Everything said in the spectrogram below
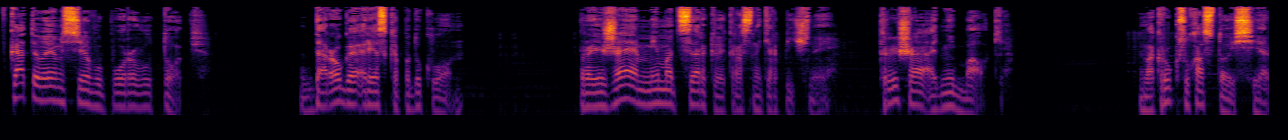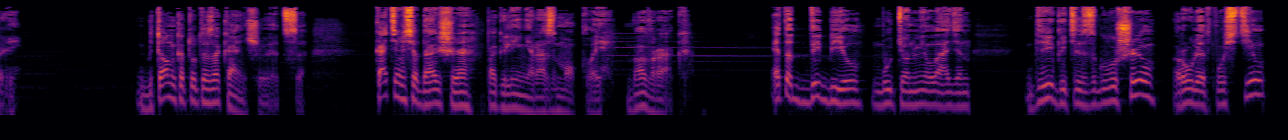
Вкатываемся в упорову топь. Дорога резко под уклон. Проезжаем мимо церкви краснокирпичной. Крыша — одни балки. Вокруг сухостой серый. Бетонка тут и заканчивается. Катимся дальше по глине размоклой, во враг. Этот дебил, будь он не ладен, двигатель заглушил, руль отпустил,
